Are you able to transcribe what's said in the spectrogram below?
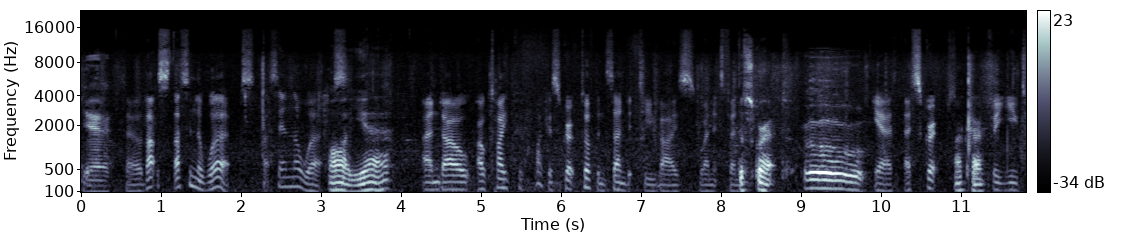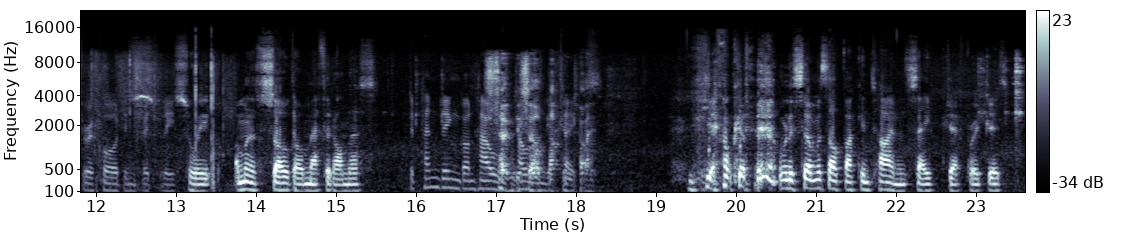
Yeah. So that's that's in the works. That's in the works. Oh, yeah. And I'll I'll type like a script up and send it to you guys when it's finished. The script. Ooh. Yeah, a script Okay. for you to record individually. Sweet. I'm gonna Sogo method on this. depending on how, Send how yourself long back it in takes. time. yeah, I'm gonna I'm gonna send myself back in time and save Jeff Bridges. So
